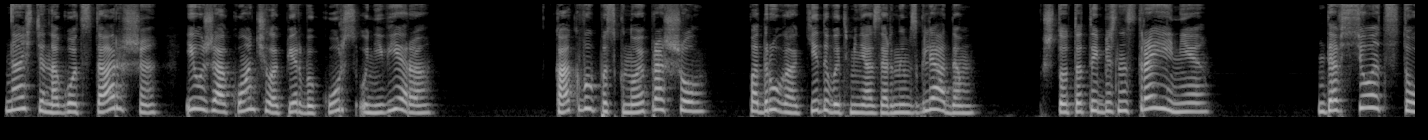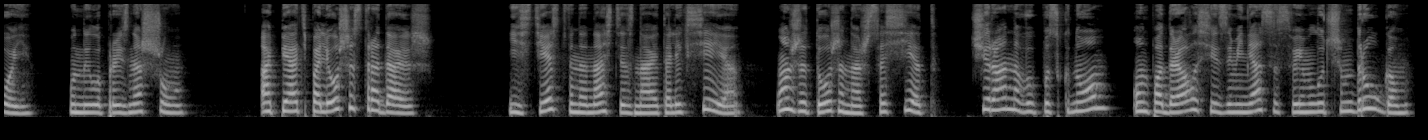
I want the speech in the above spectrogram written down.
Настя на год старше и уже окончила первый курс универа. «Как выпускной прошел?» Подруга окидывает меня озорным взглядом. «Что-то ты без настроения». «Да все отстой», – уныло произношу. «Опять по Лёше страдаешь?» Естественно, Настя знает Алексея. Он же тоже наш сосед. Вчера на выпускном он подрался из-за меня со своим лучшим другом.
